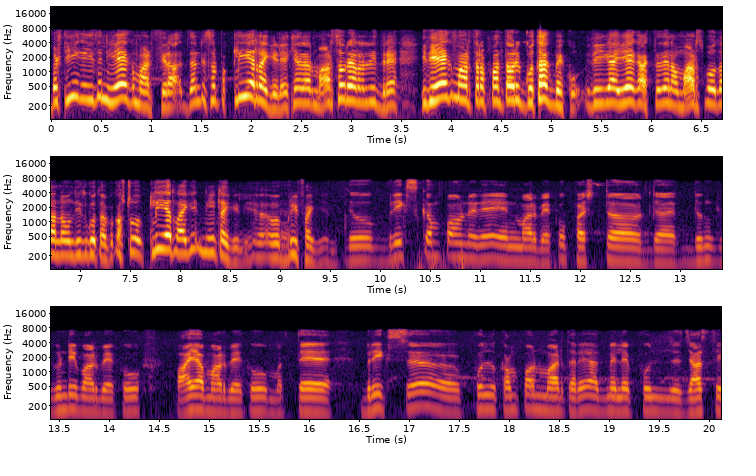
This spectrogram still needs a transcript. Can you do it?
ಬಟ್ ಈಗ ಇದನ್ನ ಹೇಗೆ ಮಾಡ್ತೀರಾ? ಜನರಿಗೆ ಸ್ವಲ್ಪ ಕ್ಲಿಯರ್ ಆಗಿ ಹೇಳಿ ಯಾಕೆಂದ್ರೆ ಮಾಡಿಸೋರು ಯಾರು ಇದ್ರೆ ಇದು ಹೇಗೆ ಮಾಡ್ತಾರಪ್ಪ ಅಂತ ಅವ್ರಿಗೆ ಗೊತ್ತಾಗಬೇಕು. ಇದೀಗ ಹೇಗೆ ಆಗ್ತದೆ, ನಾವು ಮಾಡಿಸ್ಬೋದು ಅನ್ನೋ ಒಂದು ಇದು ಗೊತ್ತಾಗಬೇಕು. ಅಷ್ಟು ಕ್ಲಿಯರ್ ಆಗಿ ನೀಟಾಗಿ ಬ್ರೀಫ್ ಆಗಿ. ಇದು ಬ್ರಿಕ್ಸ್ ಕಂಪೌಂಡ್ ಇದೆ, ಏನು ಮಾಡಬೇಕು? ಫಸ್ಟ್ ಗುಂಡಿ ಮಾಡಬೇಕು, ಪಾಯ ಮಾಡಬೇಕು, ಮತ್ತೆ ಬ್ರಿಕ್ಸ್ ಫುಲ್ ಕಂಪೌಂಡ್ ಮಾಡ್ತಾರೆ. ಆದ್ಮೇಲೆ ಫುಲ್ ಜಾಸ್ತಿ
